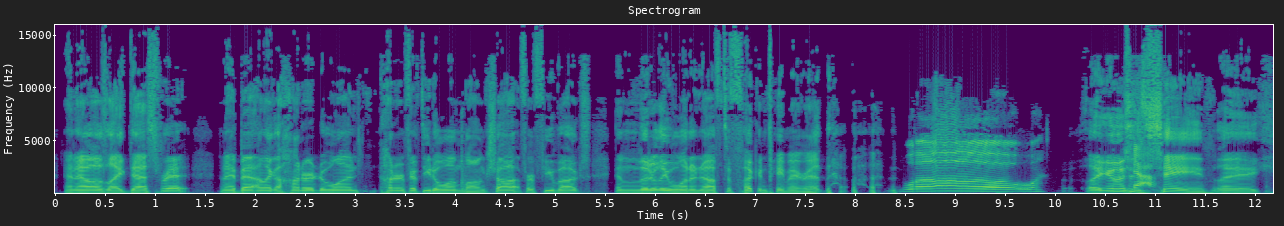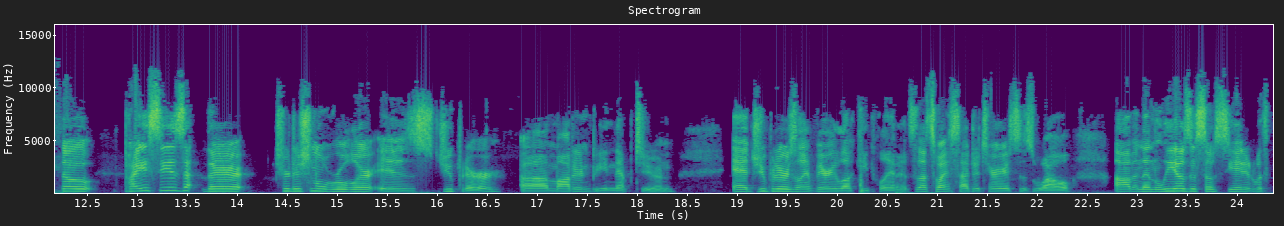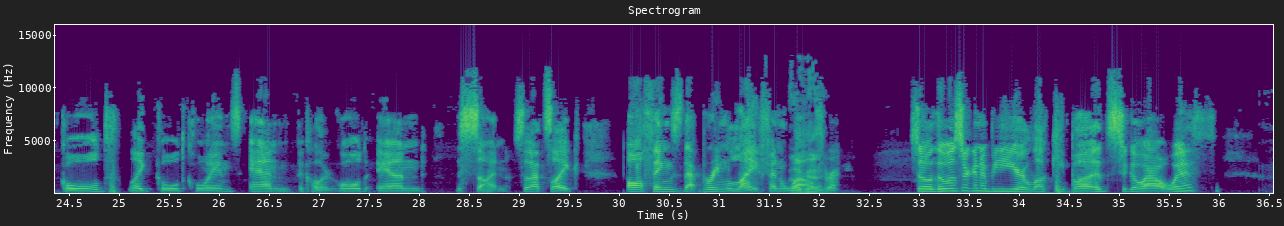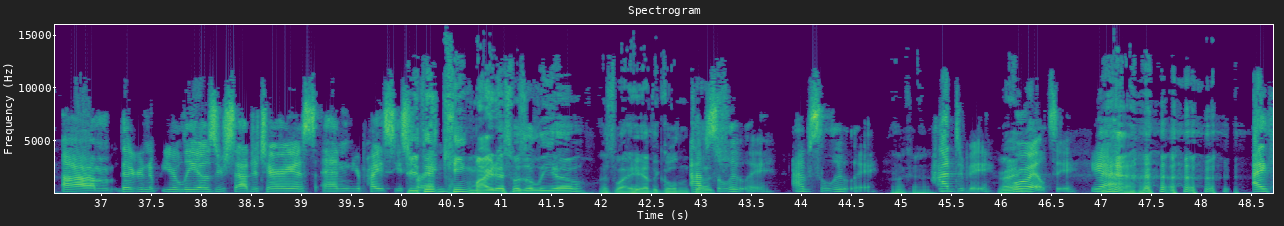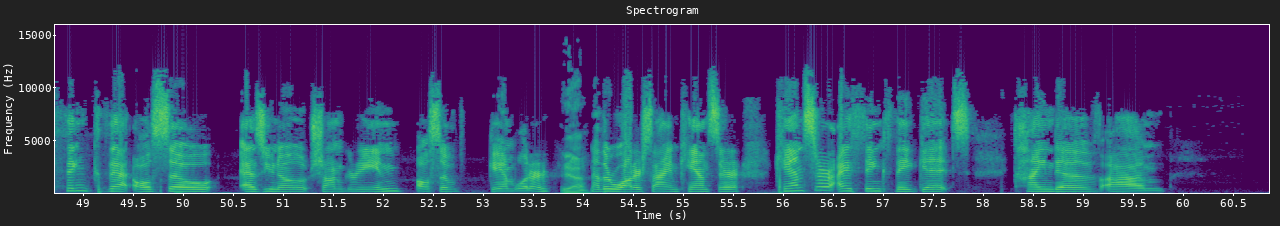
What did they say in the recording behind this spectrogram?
and I was like desperate and I bet on like a 100 to 1, 150 to 1 long shot for a few bucks and literally won enough to fucking pay my rent. Whoa. like it was Yeah. insane. Like So Pisces, their traditional ruler is Jupiter, uh, modern being Neptune, and Jupiter is like a very lucky planet. So that's why Sagittarius as well. Um, and then Leo's associated with gold, like gold coins and the color gold, and the sun. So that's like all things that bring life and wealth, Okay. right? So those are going to be your lucky buds to go out with. Um, they're gonna your Leo's, your Sagittarius, and your Pisces. do you think. King Midas was a Leo? That's why he had the golden touch. Absolutely. Absolutely. Okay. Had to be. Right? Royalty. Yeah. Yeah. I think that also, as you know, Sean Green, also gambler, yeah. another water sign, Cancer. Cancer, I think they get kind of um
